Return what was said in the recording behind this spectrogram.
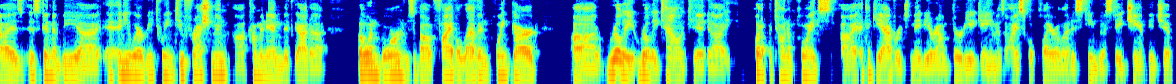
uh, is is going to be uh, anywhere between two freshmen uh, coming in. They've got a Bowen Born, who's about 5'11", point guard, really really talented. put up a ton of points. I think he averaged maybe around 30 a game as a high school player. Led his team to a state championship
